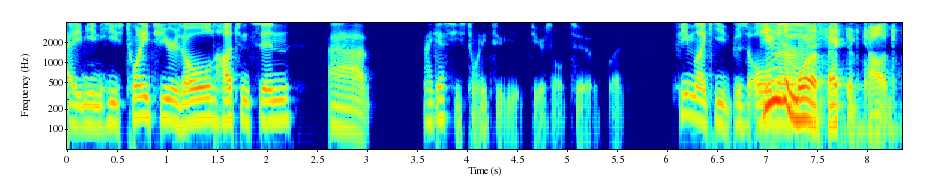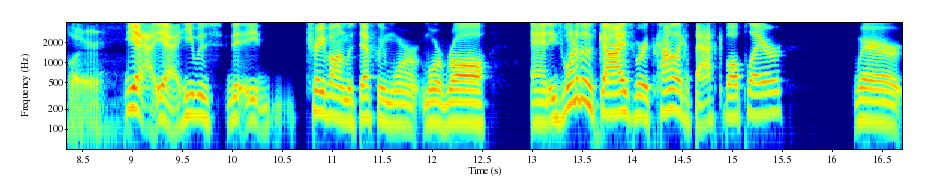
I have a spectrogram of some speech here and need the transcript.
I mean, he's 22 years old. Hutchinson, uh, I guess he's 22 years old too, but seemed like he was older. He was a more effective college player. Yeah, yeah, he was. The, Travon was definitely more more raw, and he's one of those guys where it's kind of like a basketball player, where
